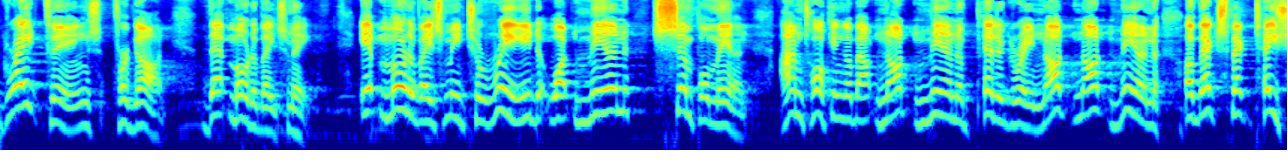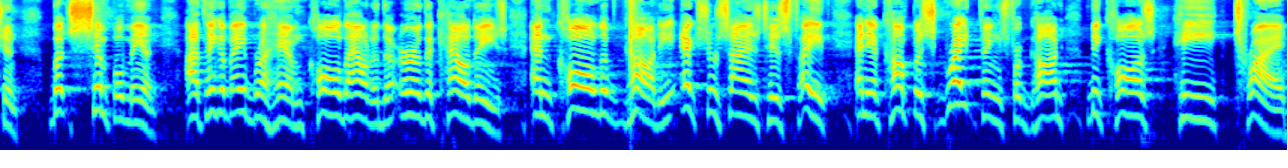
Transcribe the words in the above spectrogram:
great things for God. That motivates me. It motivates me to read what men, simple men, I'm talking about not men of pedigree, not, not men of expectation, but simple men. I think of Abraham called out of the Ur of the Chaldees and called of God. He exercised his faith and he accomplished great things for God because he tried.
